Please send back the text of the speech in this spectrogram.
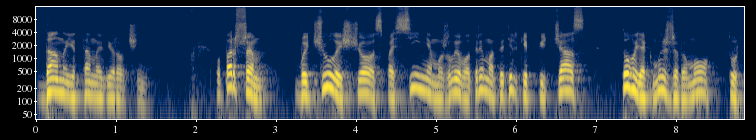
даної теми віровчення? По-перше, ви чули, що спасіння можливо отримати тільки під час того, як ми живемо тут.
